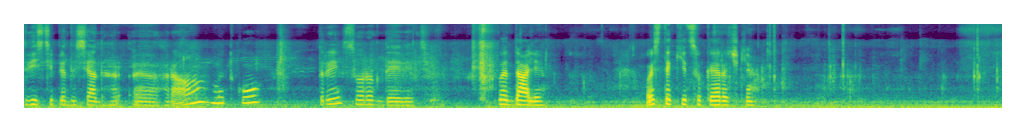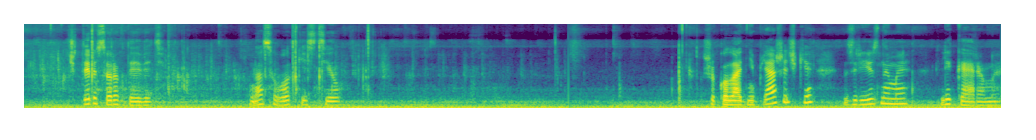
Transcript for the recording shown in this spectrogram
250 гр- е, грам метку 3,49. Але Далі. Ось такі цукерочки. 4,49. На солодкий стіл. Шоколадні пляшечки з різними лікерами.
